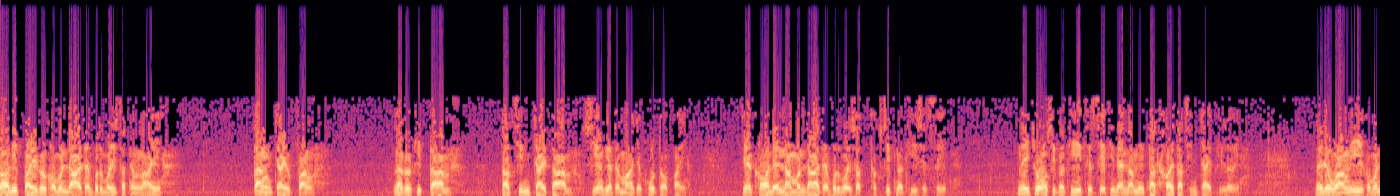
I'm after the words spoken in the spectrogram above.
ตอนนี้ไปก็ขอบรรดาแต่พุทธบริษัททั้งหลาย ตั้งใจฟัง แล้วก็คิดตาม ตัดสินใจตามเสียงที่อาตมาจะพูดต่อไปจะขอแนะนำบรรดาแต่พุทธบริษัททักสิบนาทีเสร็จในช่วงสิบนาทีเสร็จที่แนะนำในตัดคอยตัดสินใจไปเลย ในระหว่างนี้ขอบรร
